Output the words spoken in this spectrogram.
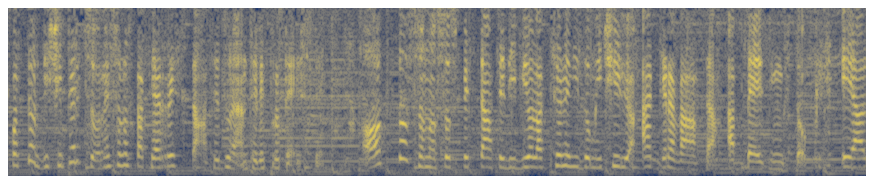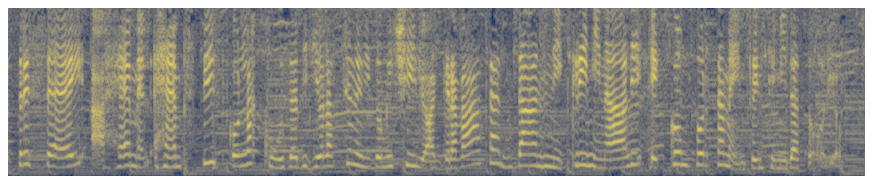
14 persone sono state arrestate durante le proteste. 8 sono sospettate di violazione di domicilio aggravata a Basingstoke e altre 6 a Hemel Hempstead con l'accusa di violazione di domicilio aggravata, danni criminali e comportamento intimidatorio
